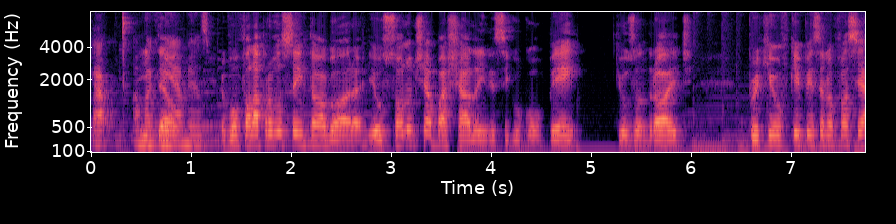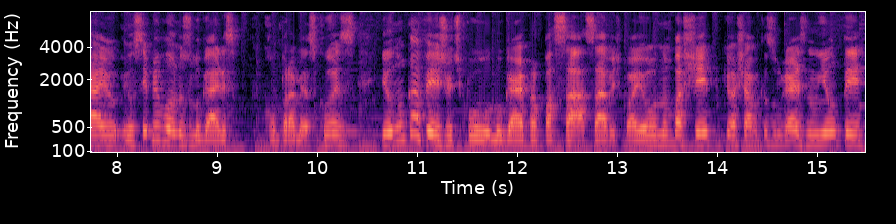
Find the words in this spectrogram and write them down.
é a maquininha então, é a mesma. Eu vou falar para você então agora. Eu só não tinha baixado ainda esse Google Pay, que usa Android, porque eu fiquei pensando, eu falei assim, ah, eu, eu sempre vou nos lugares comprar minhas coisas, e eu nunca vejo, tipo, lugar para passar, sabe? Tipo, aí eu não baixei porque eu achava que os lugares não iam ter.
